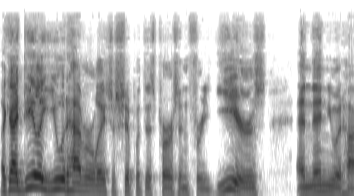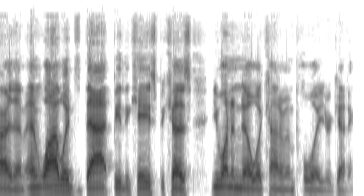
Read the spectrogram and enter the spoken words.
Like ideally you would have a relationship with this person for years and then you would hire them. And why would that be the case? Because you want to know what kind of employee you're getting.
